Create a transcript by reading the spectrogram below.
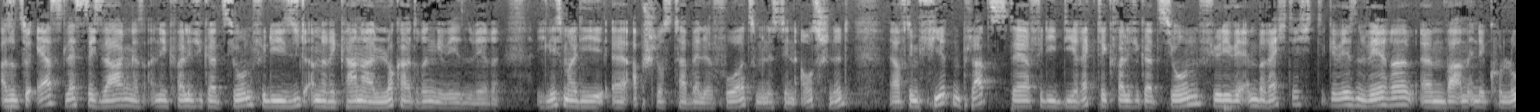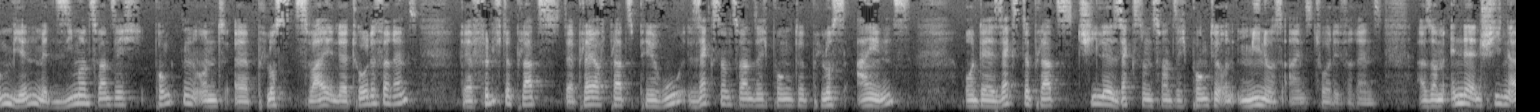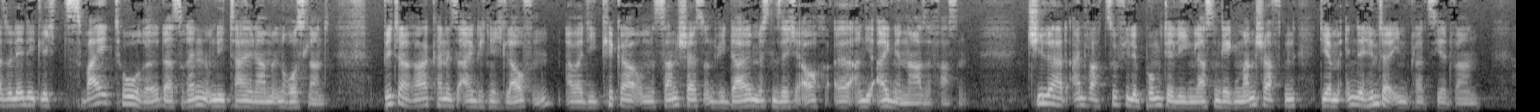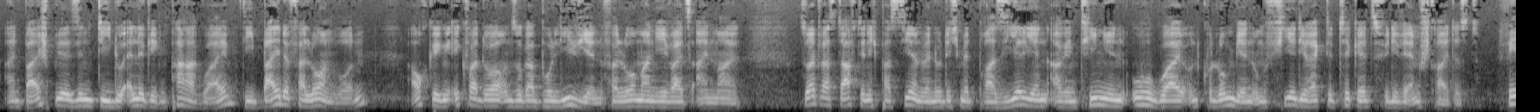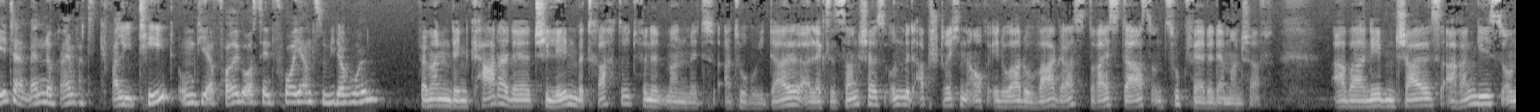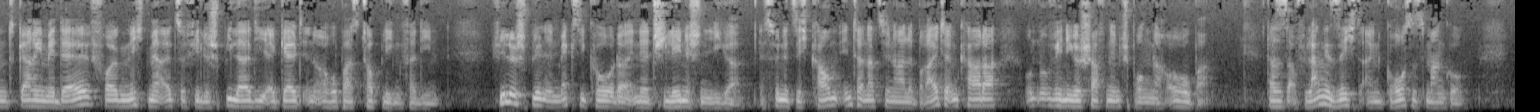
Also zuerst lässt sich sagen, dass eine Qualifikation für die Südamerikaner locker drin gewesen wäre. Ich lese mal die äh, Abschlusstabelle vor, zumindest den Ausschnitt. Auf dem vierten Platz, der für die direkte Qualifikation für die WM berechtigt gewesen wäre, ähm, war am Ende Kolumbien mit 27 Punkten und äh, plus zwei in der Tordifferenz. Der fünfte Platz, der Playoff-Platz Peru, 26 Punkte plus eins und der sechste Platz Chile 26 Punkte und minus 1 Tordifferenz. Also am Ende entschieden also lediglich zwei Tore das Rennen um die Teilnahme in Russland. Bitterer kann es eigentlich nicht laufen, aber die Kicker um Sanchez und Vidal müssen sich auch äh, an die eigene Nase fassen. Chile hat einfach zu viele Punkte liegen lassen gegen Mannschaften, die am Ende hinter ihnen platziert waren. Ein Beispiel sind die Duelle gegen Paraguay, die beide verloren wurden. Auch gegen Ecuador und sogar Bolivien verlor man jeweils einmal. So etwas darf dir nicht passieren, wenn du dich mit Brasilien, Argentinien, Uruguay und Kolumbien um vier direkte Tickets für die WM streitest. Fehlt am Ende doch einfach die Qualität, um die Erfolge aus den Vorjahren zu wiederholen? Wenn man den Kader der Chilenen betrachtet, findet man mit Arturo Vidal, Alexis Sanchez und mit Abstrichen auch Eduardo Vargas drei Stars und Zugpferde der Mannschaft. Aber neben Charles Arangis und Gary Medel folgen nicht mehr allzu viele Spieler, die ihr Geld in Europas Top-Ligen verdienen. Viele spielen in Mexiko oder in der chilenischen Liga. Es findet sich kaum internationale Breite im Kader und nur wenige schaffen den Sprung nach Europa. Das ist auf lange Sicht ein großes Manko.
